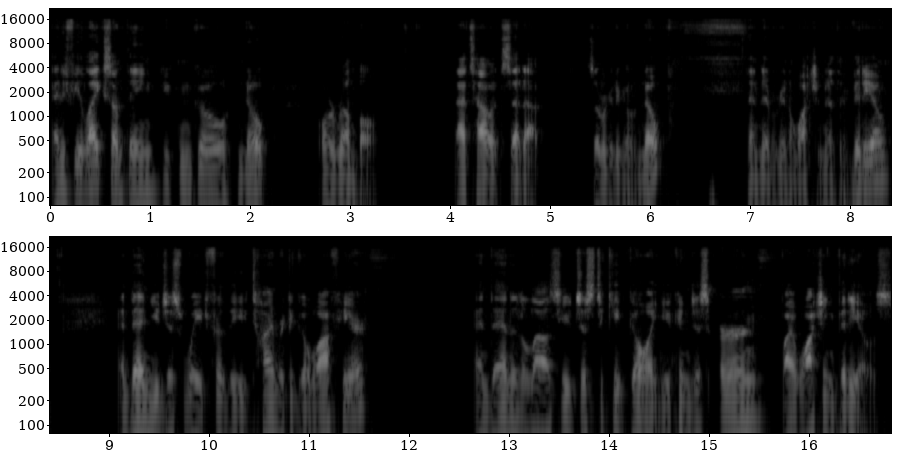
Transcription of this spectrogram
And if you like something, you can go nope or rumble. That's how it's set up. So we're going to go nope, and then we're going to watch another video, and then you just wait for the timer to go off here, and then it allows you just to keep going. You can just earn by watching videos.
